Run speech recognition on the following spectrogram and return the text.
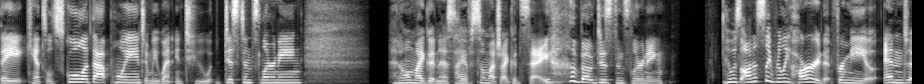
They canceled school at that point and we went into distance learning. And oh my goodness, I have so much I could say about distance learning. It was honestly really hard for me and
